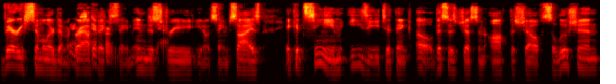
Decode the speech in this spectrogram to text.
very similar demographics, same industry, yeah. you know, same size. It could seem easy to think, oh, this is just an off the shelf solution,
